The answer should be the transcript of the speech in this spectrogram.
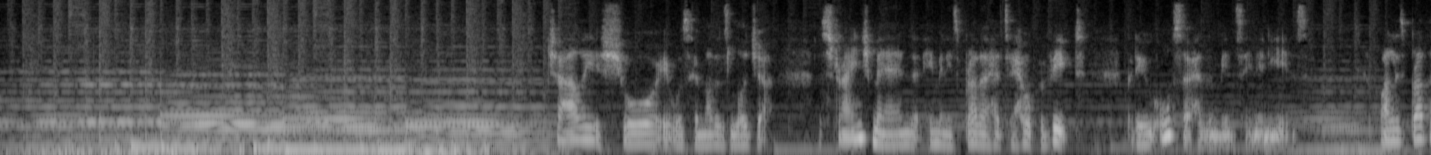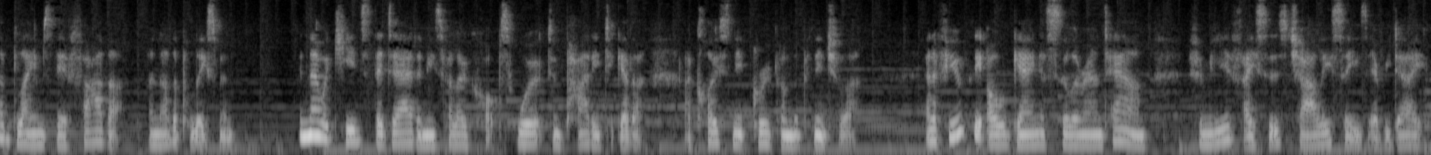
Charlie is sure it was her mother's lodger, a strange man that him and his brother had to help evict, but who also hasn't been seen in years. While his brother blames their father, another policeman. When they were kids, their dad and his fellow cops worked and partied together, a close knit group on the peninsula. And a few of the old gang are still around town, familiar faces Charlie sees every day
